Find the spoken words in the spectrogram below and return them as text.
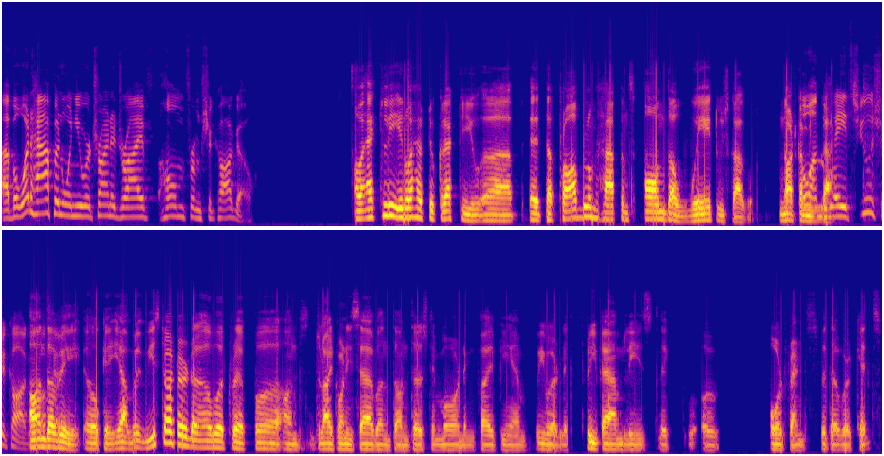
Uh, but what happened when you were trying to drive home from Chicago? Oh, actually, you know, I have to correct you. Uh, it, the problem happens on the way to Chicago not coming oh, on back. the way to Chicago. On the way, okay, yeah. We we started our trip uh, on July 27th on Thursday morning, 5 p.m. We were like three families, like uh, old friends with our kids,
